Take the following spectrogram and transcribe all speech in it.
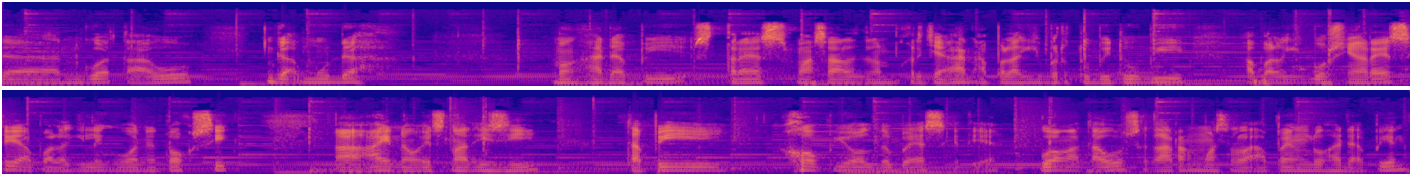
dan gue tahu nggak mudah menghadapi stres masalah dalam pekerjaan apalagi bertubi-tubi apalagi bosnya rese apalagi lingkungannya toxic. Uh, I know it's not easy tapi hope you all the best gitu ya. Gue nggak tahu sekarang masalah apa yang lo hadapin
